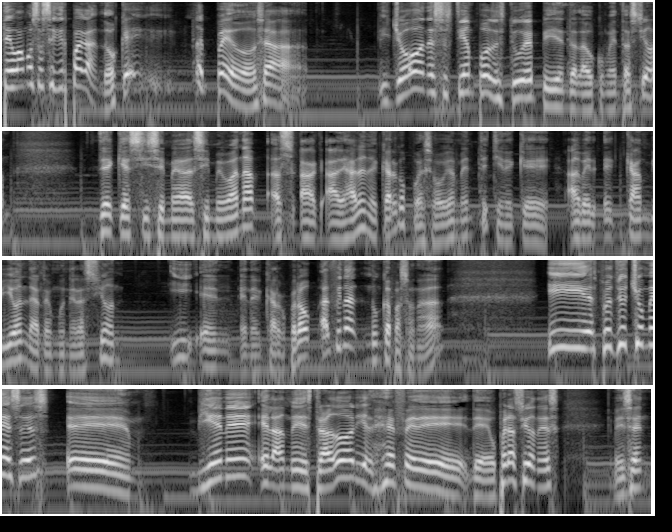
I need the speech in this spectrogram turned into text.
te vamos a seguir pagando, ok. No hay pedo, o sea. Y yo en esos tiempos estuve pidiendo la documentación de que si, se me, si me van a, a, dejar en el cargo, pues obviamente tiene que haber el cambio en la remuneración y en, en el cargo. Pero al final nunca pasó nada. Y después de ocho meses, eh, viene el administrador y el jefe de, de operaciones. me dicen,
